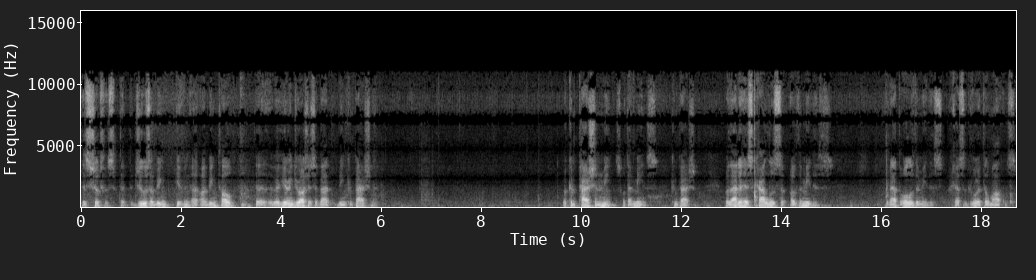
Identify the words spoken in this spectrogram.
This shutfus that the Jews are being given, uh, are being told that we're hearing drushes about being compassionate. What compassion means, what that means compassion, without a hiskalus of the midas, without all of the midas, chesed, gvura, til malchus.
